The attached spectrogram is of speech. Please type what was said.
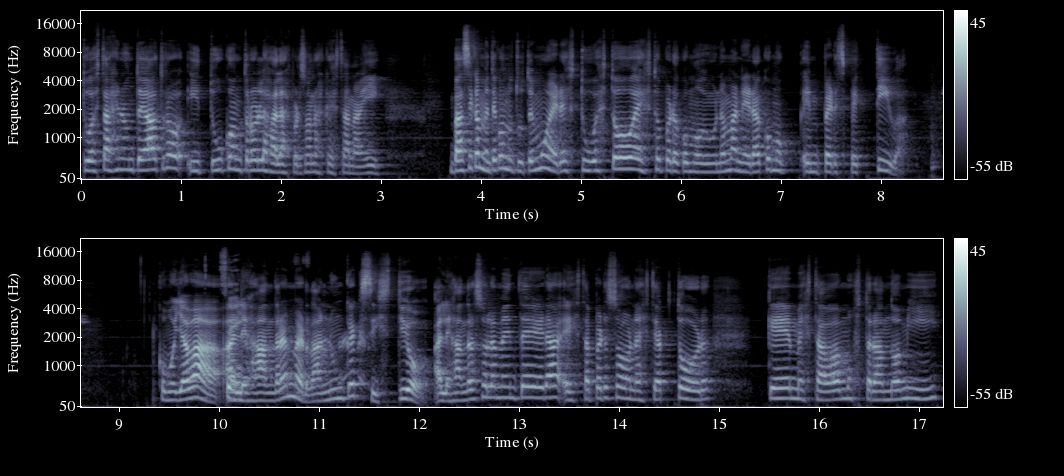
tú estás en un teatro y tú controlas a las personas que están ahí básicamente cuando tú te mueres, tú ves todo esto, pero como de una manera como en perspectiva. Como ya va, Alejandra en verdad nunca existió. Alejandra solamente era esta persona, este actor, que me estaba mostrando a mí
